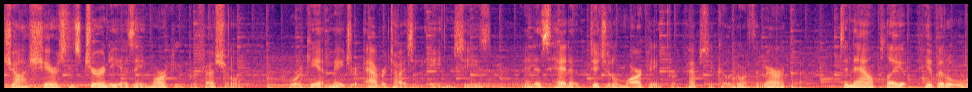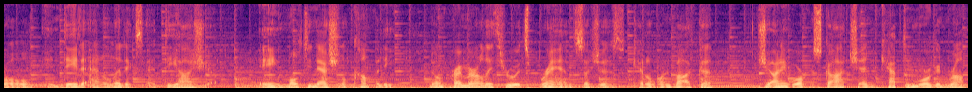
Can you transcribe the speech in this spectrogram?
Josh shares his journey as a marketing professional, working at major advertising agencies and as head of digital marketing for PepsiCo North America, to now play a pivotal role in data analytics at Diageo, a multinational company known primarily through its brands such as Ketel One Vodka, Johnnie Walker Scotch, and Captain Morgan Rum,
